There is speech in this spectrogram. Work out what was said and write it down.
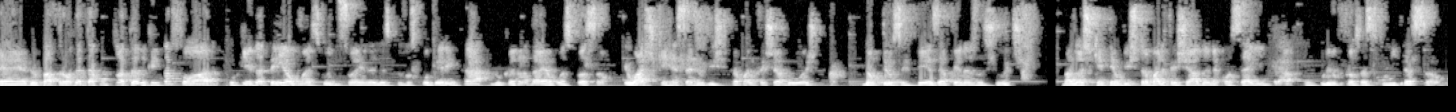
é, meu patrão ainda está contratando quem está fora, porque ainda tem algumas condições né, das pessoas poderem entrar no Canadá em alguma situação. Eu acho que quem recebe o visto de trabalho fechado hoje, não tenho certeza, é apenas um chute, mas acho que quem tem o visto de trabalho fechado ainda consegue entrar, concluir o processo de imigração.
